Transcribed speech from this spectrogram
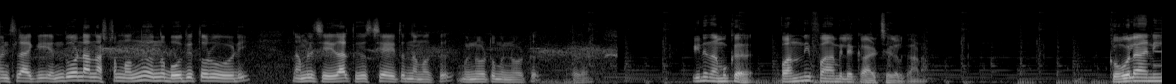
മനസ്സിലാക്കി എന്തുകൊണ്ട് ആ നഷ്ടം വന്നു എന്ന് ബോധ്യത്തോടു കൂടി നമ്മൾ ചെയ്താൽ തീർച്ചയായിട്ടും നമുക്ക് മുന്നോട്ട് മുന്നോട്ട് പോകും ഇനി നമുക്ക് പന്നി ഫാമിലെ കാഴ്ചകൾ കാണാം. കോലാനി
